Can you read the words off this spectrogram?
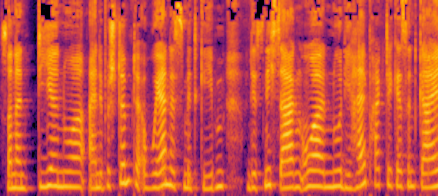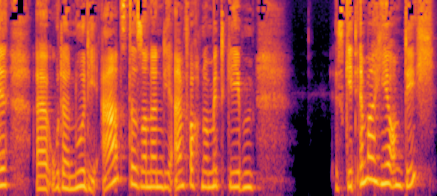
sondern dir nur eine bestimmte Awareness mitgeben und jetzt nicht sagen, oh, nur die Heilpraktiker sind geil äh, oder nur die Ärzte, sondern die einfach nur mitgeben, es geht immer hier um dich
